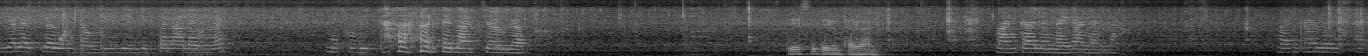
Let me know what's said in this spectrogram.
ఇవాళ ఎట్లా తింటావు? ఇవి విత్తనాలు ఏమన్నా? నీకు విత్తనాలు అంటే నచ్చావుగా. తీసి తింటా కానీ వంకాయలు ఉన్నాయి కానీ అలా వంకాయలు వేస్తాయి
